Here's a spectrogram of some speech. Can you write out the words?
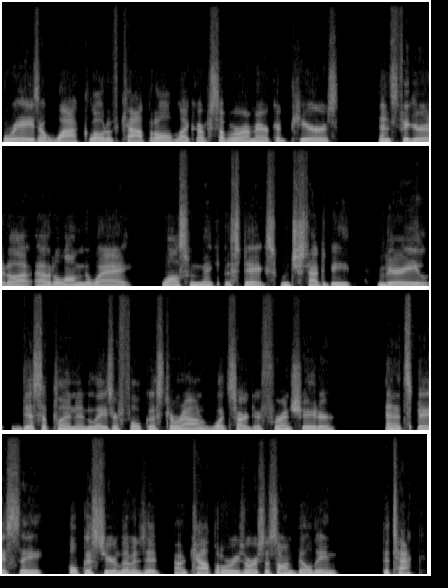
raise a whack load of capital like our, some of our American peers and figure it out, out along the way whilst we make mistakes. We just had to be very disciplined and laser focused around what's our differentiator. And it's basically focus your limited uh, capital resources on building the tech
